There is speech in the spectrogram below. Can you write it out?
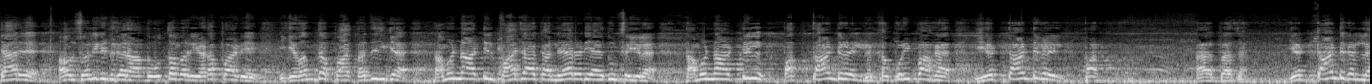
யாரு? அவர் சொல்லிக்கிட்டு இருக்காரு அந்த உத்தமர் எடப்பாடி. இங்க வந்த பா- பதிங்க தமிழ்நாட்டில் பாஜக நேரடியா எதுவும் செய்யல. தமிழ்நாட்டில் பத்தாண்டுகளில் குறிப்பாக எட்டு ஆண்டுகளில் பா- ஆ, பேச. எட்டு ஆண்டுகள்ல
